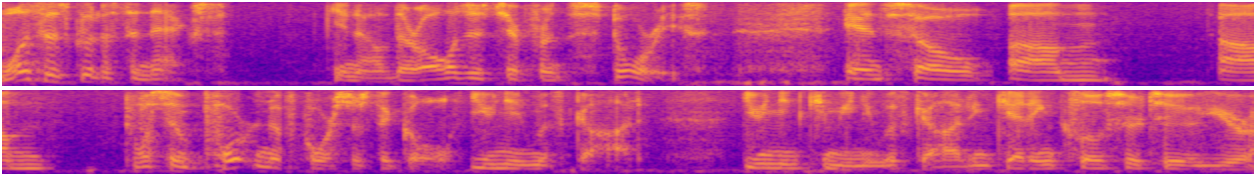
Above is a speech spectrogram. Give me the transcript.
one's as good as the next. You know, they're all just different stories. And so, um, um, what's important, of course, is the goal: union with God, union, communion with God, and getting closer to your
